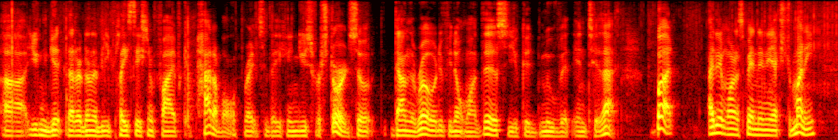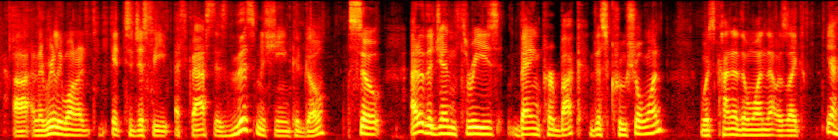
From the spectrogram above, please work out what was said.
uh, you can get that are going to be PlayStation 5 compatible, right? So they can use for storage. So down the road, if you don't want this, you could move it into that. But I didn't want to spend any extra money, uh, and I really wanted it to just be as fast as this machine could go. So out of the Gen 3's bang per buck, this crucial one was kind of the one that was like, yeah,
